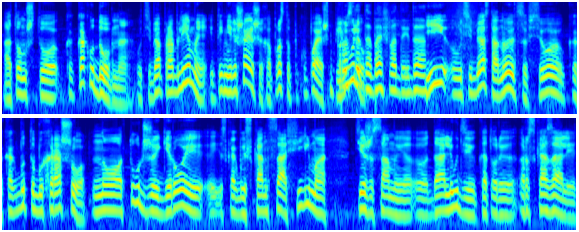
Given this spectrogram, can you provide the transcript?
о том, что как, как удобно, у тебя проблемы, и ты не решаешь их, а просто покупаешь пилюлю, Просто добавь воды, да. и у тебя становится все как, как будто бы хорошо. Но тут же герои как бы из конца фильма, те же самые э, да, люди, которые рассказали,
